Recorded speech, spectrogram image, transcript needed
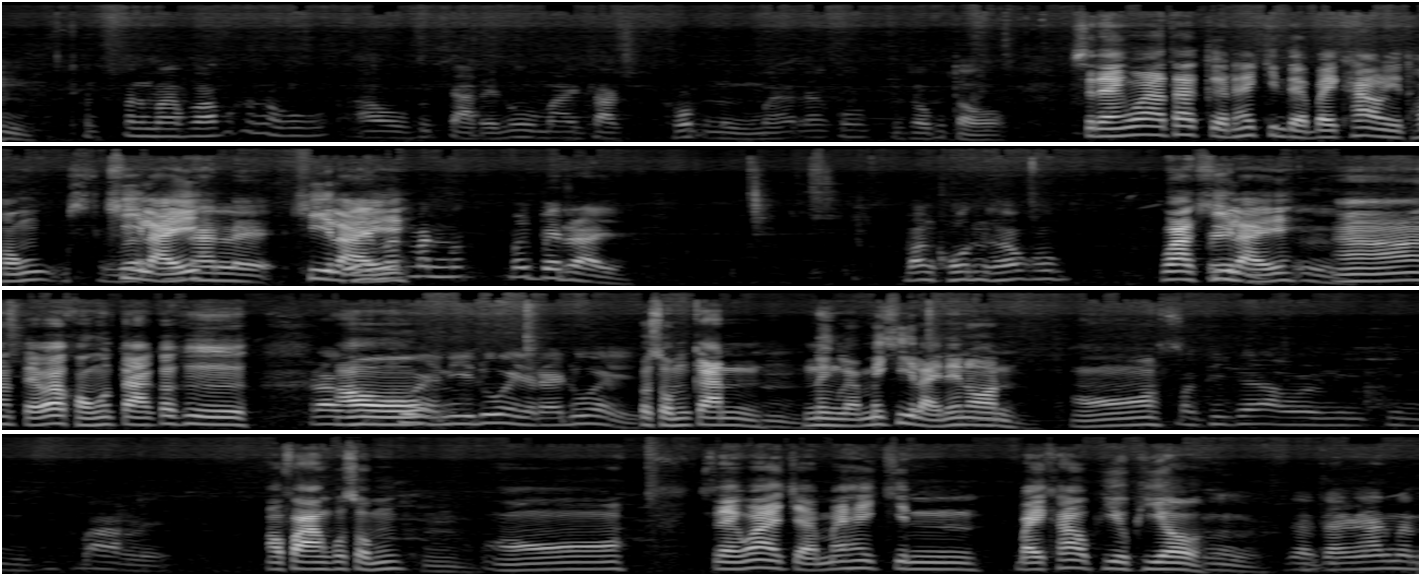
อืมมันมาปั๊บก็เราเอาไปจัดไอ้นู่นมาจากรถหนึ่งมาแล้วก็ผสมต่อแสดงว่าถ้าเกิดให้กินแต่ใบข้าวนี่ท้องขี้ไหล นั่นแหละขี้ไหล มันมันมันไม่เป็นไร บางคนเขาก็ ว่าขี้ไหลเอออ่ อ่าแต่ว่าของคุณตาก็คือ เราเอา ช่วยอันนี้ด้วยอะไรด้วย ผสมกันอืม หนึ่งแหละไม่ขี้ไหลแน่นอนอ๋อบางทีก็เอาอันนี้กินบ้างเลยเอาฟางผสมอืมอ๋อแสดงว่าจะไม่ให้กินใบข้าวเพียวเออแต่แต่งั้นมัน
